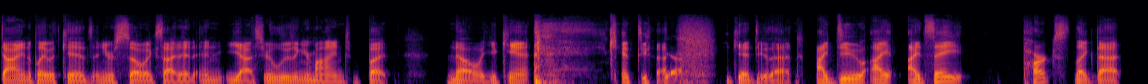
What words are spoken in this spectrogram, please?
dying to play with kids and you're so excited. And yes, you're losing your mind, but no, you can't you can't do that. Yeah. You can't do that. I do I I'd say parks like that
